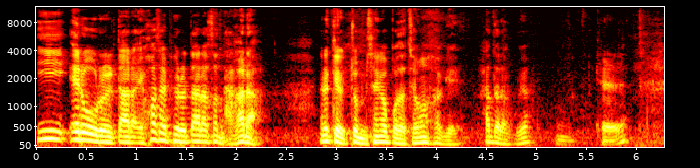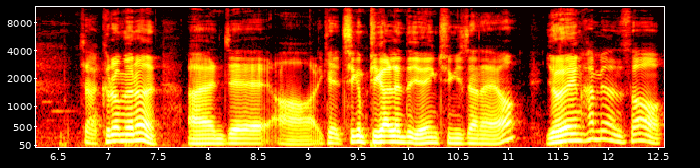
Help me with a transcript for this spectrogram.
이 arrow를 따라 이 화살표를 따라서 나가라. 이렇게 좀 생각보다 정확하게 하더라고요. 이렇게. 자 그러면은 아 이제 어, 이렇게 지금 빅아일랜드 여행 중이잖아요. 여행하면서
